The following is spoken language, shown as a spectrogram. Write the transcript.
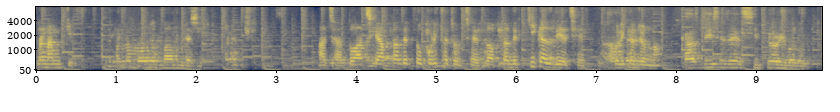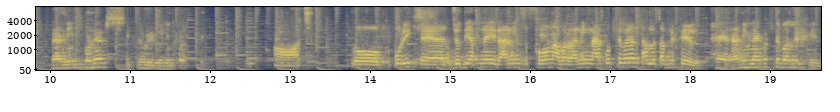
আপনার নাম কি? আমার নাম মোহাম্মদ মামুন গাজী আচ্ছা তো আজকে আপনাদের তো পরীক্ষা চলছে তো আপনাদের কি কাজ দিয়েছে পরীক্ষার জন্য? কাজ দিয়েছে যে সিপিইউ রিভলিং রানিং ফোনের সিপিইউ রিভলিং করতে। আচ্ছা। তো পরীক্ষা যদি আপনি রানিং ফোন আবার রানিং না করতে পারেন তাহলে তো আপনি ফেল হ্যাঁ রানিং না করতে পারলে ফেল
